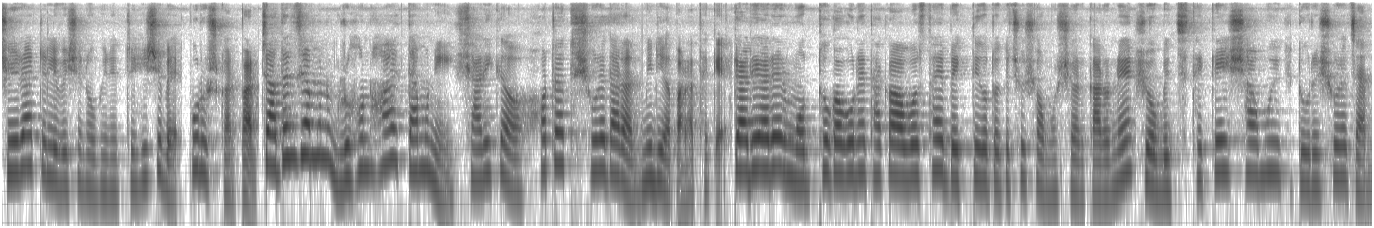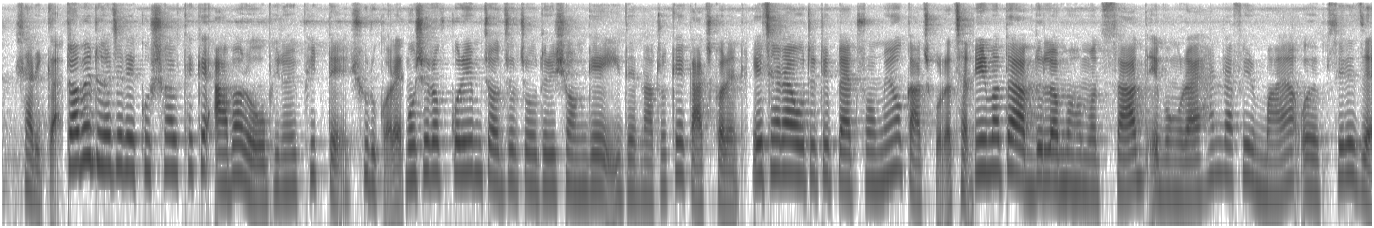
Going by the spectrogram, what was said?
সেরা টেলিভিশন অভিনেত্রী হিসেবে পুরস্কার পান। যাদের যেমন গ্রহণ হয় তেমনি সারিকা হঠাৎ সরে দাঁড়ান মিডিয়া পাড়া থেকে। ক্যারিয়ারের মধ্য গগনে থাকা অবস্থায় ব্যক্তিগত কিছু সমস্যার কারণে শোবিজ থেকে সাময়িক দূরে সরে যান সারিকা। তবে দুই হাজার একুশ সাল থেকে আবারও অভিনয় ফিরতে শুরু করেন। মোশারফ করিম, চঞ্চল চৌধুরীর সঙ্গে ঈদের নাটকে কাজ করেন। এছাড়া ওটিটি প্ল্যাটফর্মেও কাজ করেছেন। নির্মাতা আব্দুল্লাহ মোহাম্মদ সাদ এবং রায়হান রাফির মায়া ওয়েব সিরিজে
